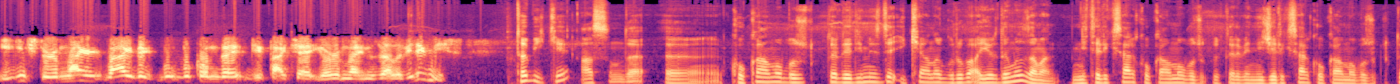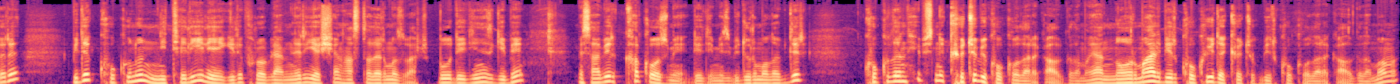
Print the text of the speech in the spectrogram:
ilginç durumlar vardır. Bu, bu konuda bir parça yorumlarınızı alabilir miyiz? Tabii ki aslında e, koku alma bozuklukları dediğimizde iki ana gruba ayırdığımız zaman niteliksel koku alma bozuklukları ve niceliksel koku alma bozuklukları bir de kokunun niteliğiyle ilgili problemleri yaşayan hastalarımız var. Bu dediğiniz gibi mesela bir kakozmi dediğimiz bir durum olabilir. Kokuların hepsini kötü bir koku olarak algılama. Yani normal bir kokuyu da kötü bir koku olarak algılama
